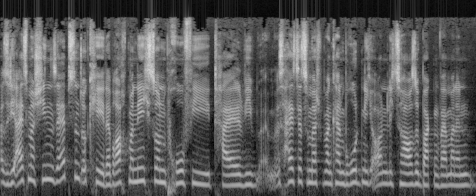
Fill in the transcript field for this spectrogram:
Also die Eismaschinen selbst sind okay, da braucht man nicht so ein Profi-Teil. Wie, es das heißt ja zum Beispiel, man kann Brot nicht ordentlich zu Hause backen, weil man dann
